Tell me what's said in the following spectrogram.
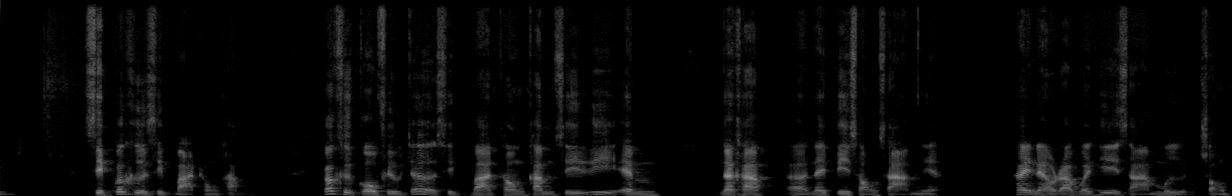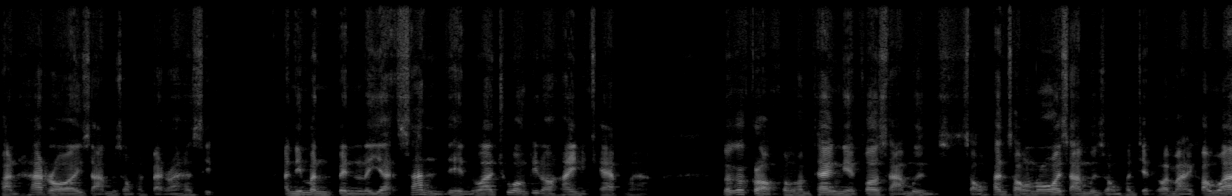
M 10 ก็คือ 10 บาททองคำก็คือ Go Future 10 บาททองคำซีรีส์ M นะครับในปี 23 เนี่ย ให้แนวรับไว้ที่ 32,500 32,850 อันนี้มันเป็นระยะสั้นจะเห็นว่าช่วงที่เราให้นี่แคบมาก แล้วก็กรอบทองคำแท่งเนี่ยก็ 32,200 32,700 หมายความว่า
